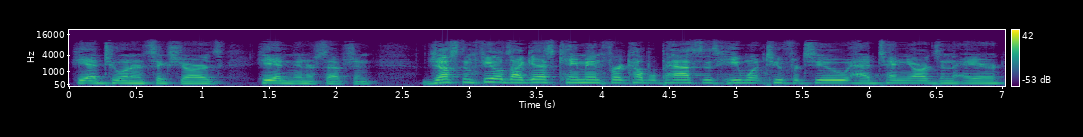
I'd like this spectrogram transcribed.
He had 206 yards. He had an interception. Justin Fields, I guess, came in for a couple passes. He went two for two, had 10 yards in the air.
